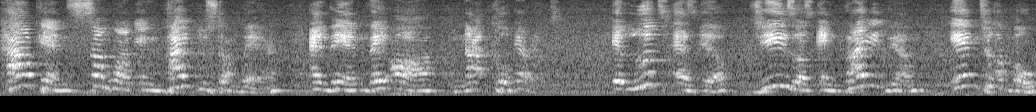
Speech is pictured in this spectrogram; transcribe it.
How can someone invite you somewhere and then they are not coherent? It looks as if Jesus invited them into a boat,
